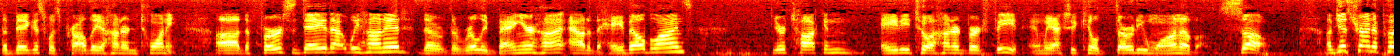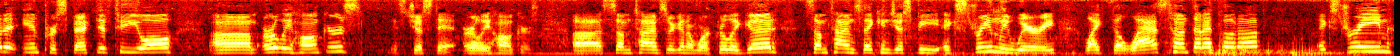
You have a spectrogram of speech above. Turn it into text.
the biggest was probably 120. Uh, the first day that we hunted, the, the really banger hunt out of the hay bale blinds, you're talking 80 to 100 bird feed and we actually killed 31 of them. So I'm just trying to put it in perspective to you all. Um, early honkers, it's just it, early honkers. Uh, sometimes they're going to work really good. Sometimes they can just be extremely weary, like the last hunt that I put up. Extreme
